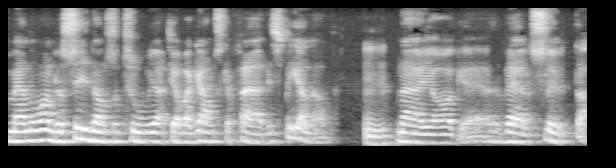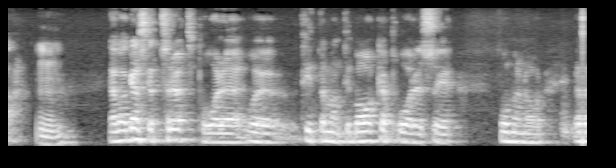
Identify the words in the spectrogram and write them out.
Men å andra sidan så tror jag att jag var ganska färdigspelad Mm. när jag eh, väl slutade. Mm. Jag var ganska trött på det och tittar man tillbaka på det så får man nog... Jag,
